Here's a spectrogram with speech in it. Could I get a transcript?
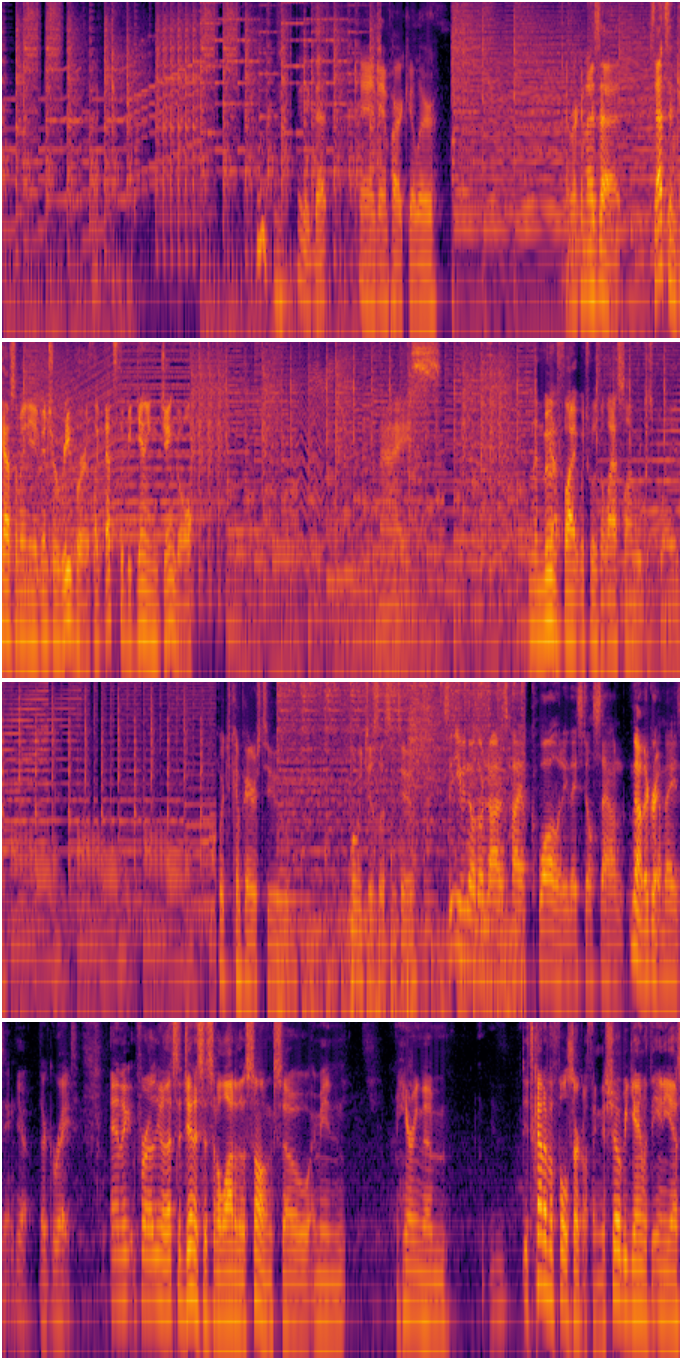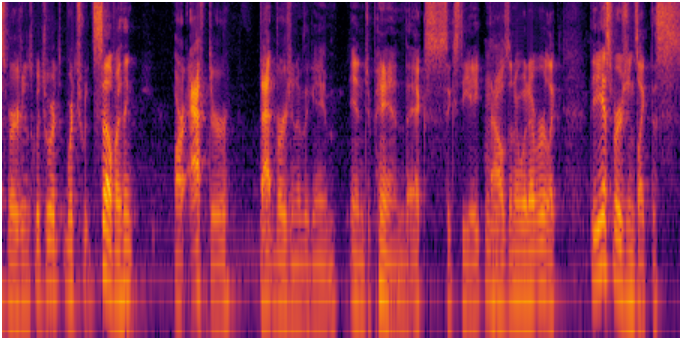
We like that. And Vampire Killer. I recognize that. That's in Castlevania Adventure Rebirth. Like that's the beginning jingle, and then Moonfight, which was the last song we just played, which compares to what we just listened to. So even though they're not as high of quality, they still sound No, they're great. amazing. Yeah. They're great. and uh, for you know that's the genesis of a lot of those songs so i mean hearing them it's kind of a full circle thing the show began with the nes versions which were which itself i think are after that version of the game in japan the x68000 mm-hmm. or whatever like the nes version's like this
